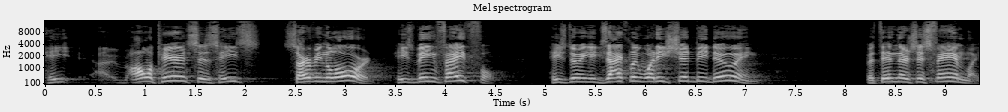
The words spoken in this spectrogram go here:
he all appearances he's serving the Lord. He's being faithful. He's doing exactly what he should be doing. But then there's his family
